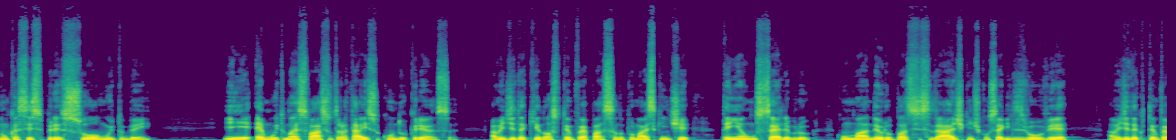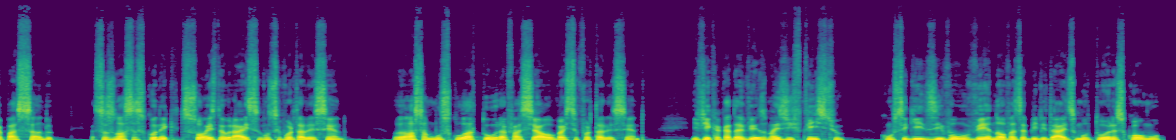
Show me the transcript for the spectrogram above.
nunca se expressou muito bem. E é muito mais fácil tratar isso quando criança. À medida que nosso tempo vai passando, por mais que a gente tenha um cérebro com uma neuroplasticidade que a gente consegue desenvolver, à medida que o tempo vai passando, essas nossas conexões neurais vão se fortalecendo. A nossa musculatura facial vai se fortalecendo. E fica cada vez mais difícil conseguir desenvolver novas habilidades motoras como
